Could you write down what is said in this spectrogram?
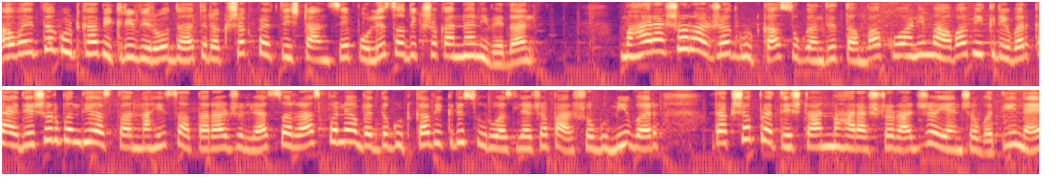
अवैध गुटखा विक्री विरोधात रक्षक प्रतिष्ठानचे पोलीस अधीक्षकांना निवेदन. महाराष्ट्र राज्यात गुटखा सुगंधित तंबाखू आणि मावा विक्रीवर कायदेशीर बंदी असतानाही सातारा जिल्ह्यात सर्रासपणे अवैध गुटखा विक्री सुरू असल्याच्या पार्श्वभूमीवर रक्षक प्रतिष्ठान महाराष्ट्र राज्य यांच्या वतीने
